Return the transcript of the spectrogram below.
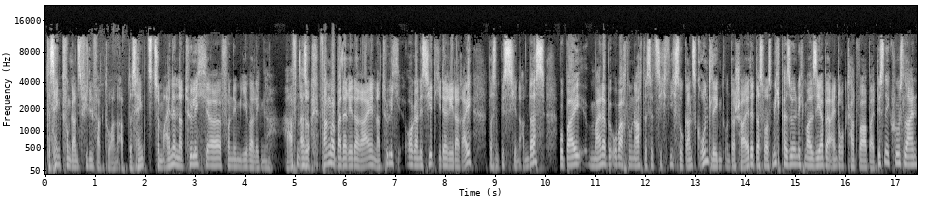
Das hängt von ganz vielen Faktoren ab. Das hängt zum einen natürlich äh, von dem jeweiligen Hafen. Also fangen wir bei der Reederei. Natürlich organisiert jede Reederei das ein bisschen anders, wobei meiner Beobachtung nach das jetzt sich nicht so ganz grundlegend unterscheidet. Das, was mich persönlich mal sehr beeindruckt hat, war bei Disney Cruise Line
